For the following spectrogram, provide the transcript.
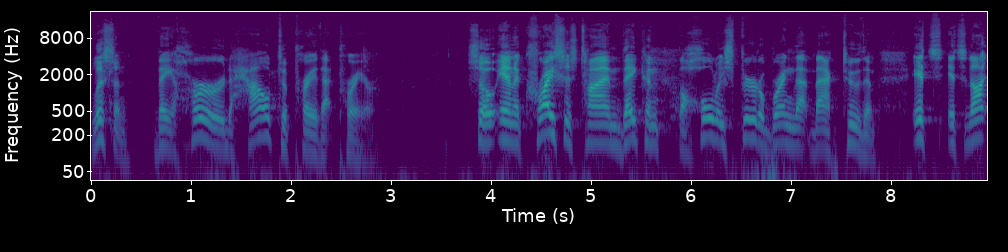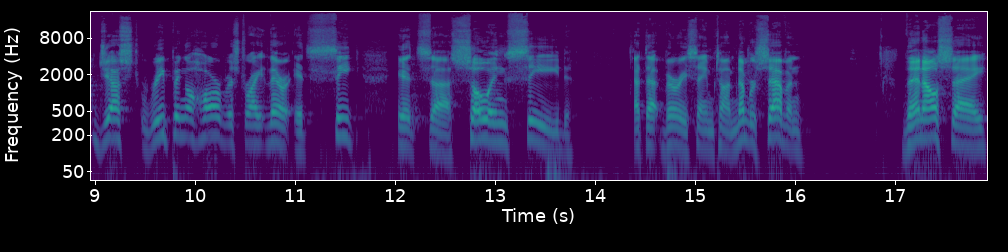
listen, they heard how to pray that prayer. So in a crisis time, they can the Holy Spirit will bring that back to them. It's it's not just reaping a harvest right there. It's seek it's uh, sowing seed at that very same time. Number seven, then I'll say,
